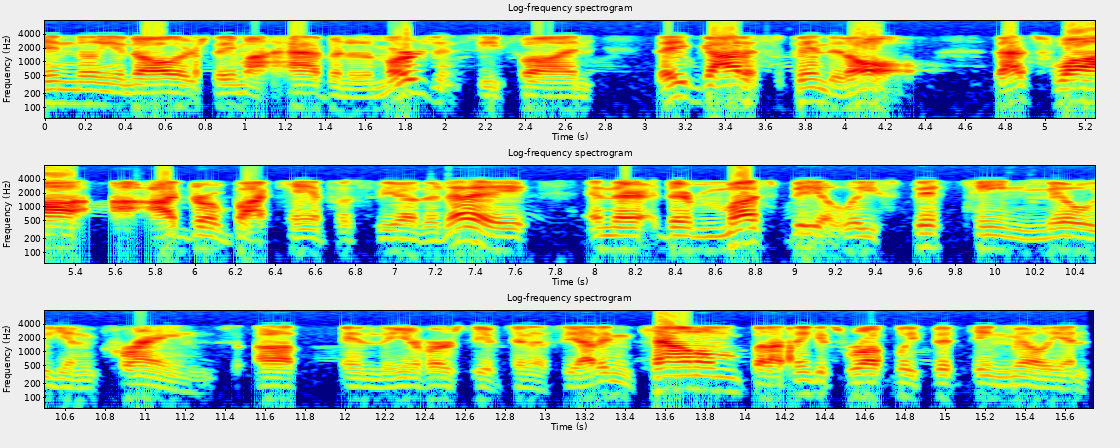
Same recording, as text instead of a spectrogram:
ten million dollars they might have in an emergency fund, they've got to spend it all. That's why I, I drove by campus the other day and there there must be at least 15 million cranes up in the University of Tennessee. I didn't count them, but I think it's roughly 15 million.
